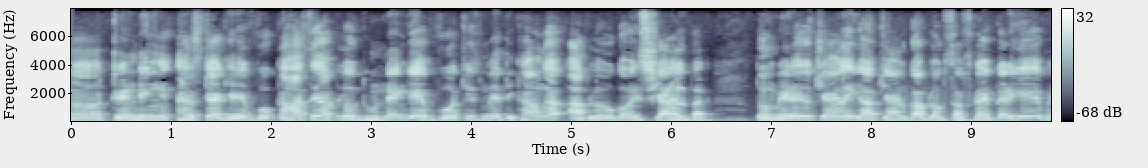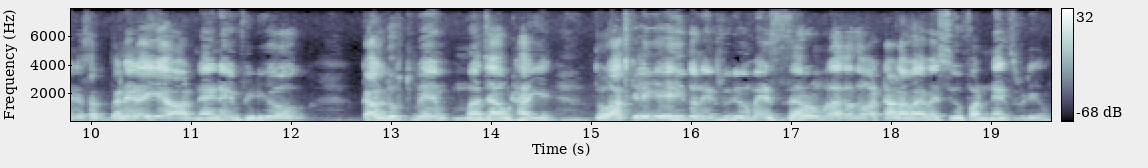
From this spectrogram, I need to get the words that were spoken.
ट्रेंडिंग हैशटैग है, वो कहाँ से आप लोग ढूंढेंगे, वो चीज़ मैं दिखाऊँगा आप लोगों को इस चैनल पर। तो मेरे जो चैनल है, आप चैनल को आप लोग सब्सक्राइब करिए, मेरे साथ बने रहिए और नए नए वीडियो का लुफ्त में मज़ा उठाइए। तो आज के लिए यही तो नेक्स्ट वीडियो में ज़रूर मुलाकात होगा। Tata bye bye see you for next video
